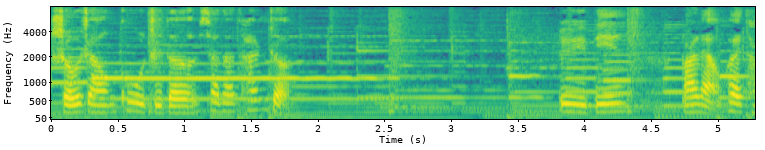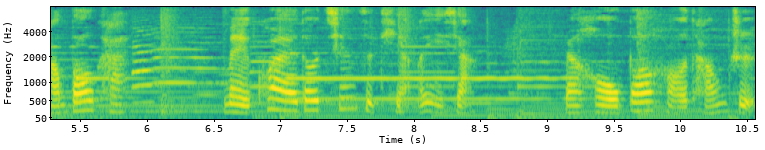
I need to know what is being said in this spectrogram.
手掌固执的向他摊着。绿冰把两块糖剥开，每块都亲自舔了一下，然后包好糖纸，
